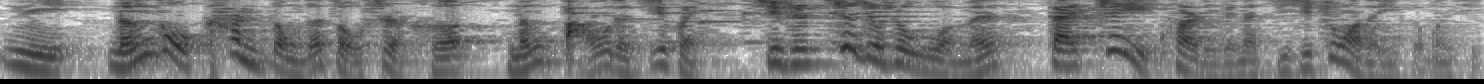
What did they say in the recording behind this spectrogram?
你能够看懂的走势和能把握的机会，其实这就是我们在这一块里边的极其重要的一个问题。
